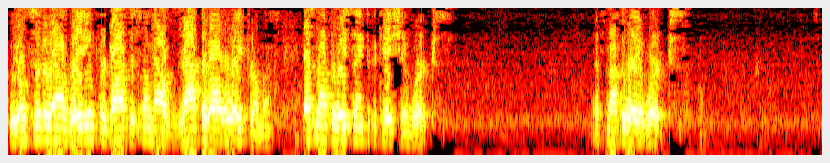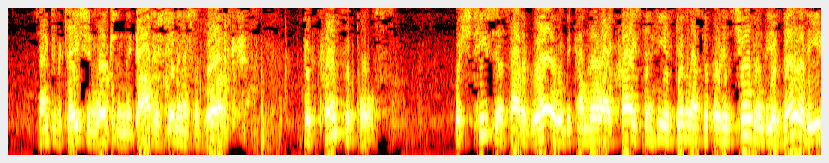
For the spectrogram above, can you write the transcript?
We don't sit around waiting for God to somehow zap it all away from us. That's not the way sanctification works. That's not the way it works. Sanctification works in that God has given us a book with principles which teach us how to grow and become more like Christ, and He has given us for His children the ability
